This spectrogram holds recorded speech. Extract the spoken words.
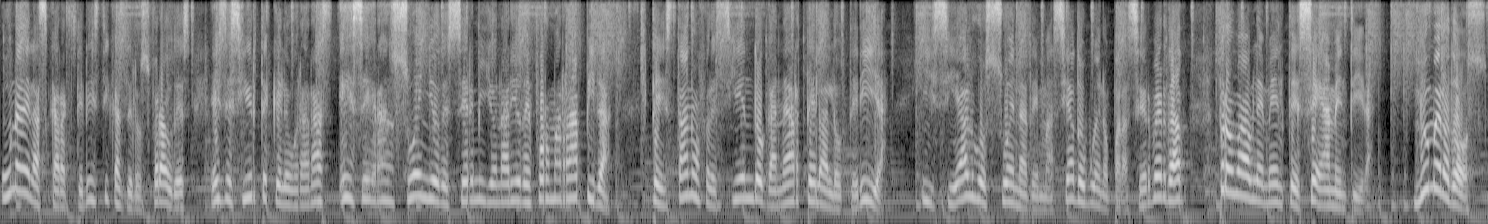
Una de las características de los fraudes es decirte que lograrás ese gran sueño de ser millonario de forma rápida. Te están ofreciendo ganarte la lotería y si algo suena demasiado bueno para ser verdad, probablemente sea mentira. Número 2.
